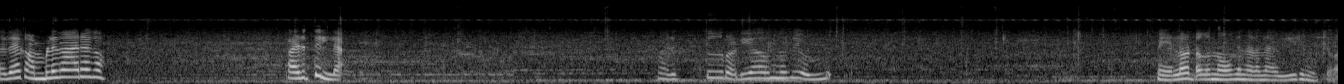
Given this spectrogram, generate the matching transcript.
അതെ കമ്പിളി നാരകം പഴുത്തില്ല. പഴുത്ത് റെഡിയാവുന്നതേ ഉള്ളൂ. മേളോട്ടൊക്കെ നോക്കി നടന്ന വീട് നിൽക്കുക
